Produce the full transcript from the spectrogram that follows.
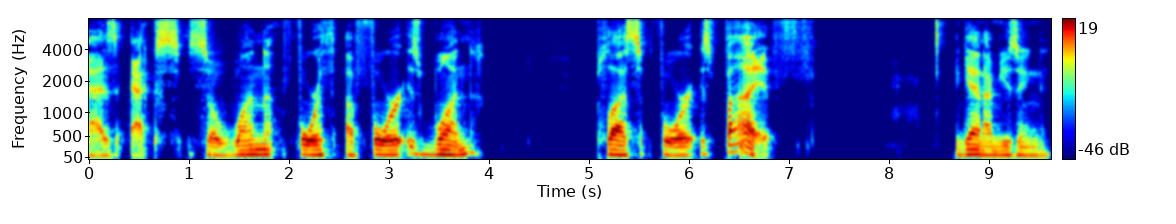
as x. So 1 fourth of 4 is 1 plus 4 is 5. Again, I'm using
